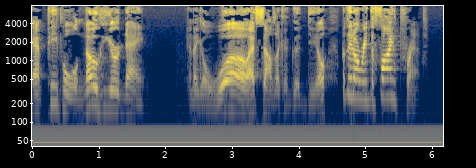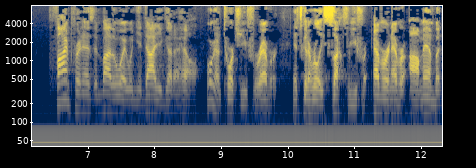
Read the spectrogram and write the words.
and people will know your name. And they go, whoa, that sounds like a good deal. But they don't read the fine print fine print is, and by the way, when you die, you go to hell. We're going to torture you forever. It's going to really suck for you forever and ever. Amen. But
